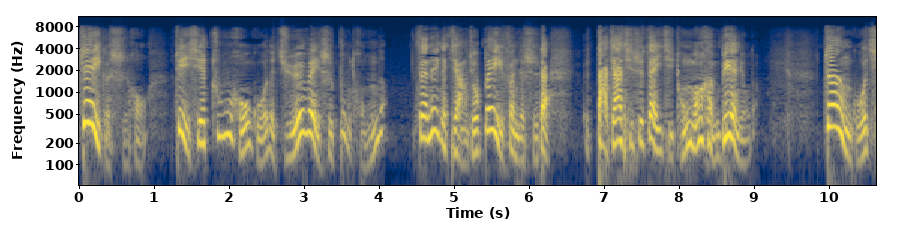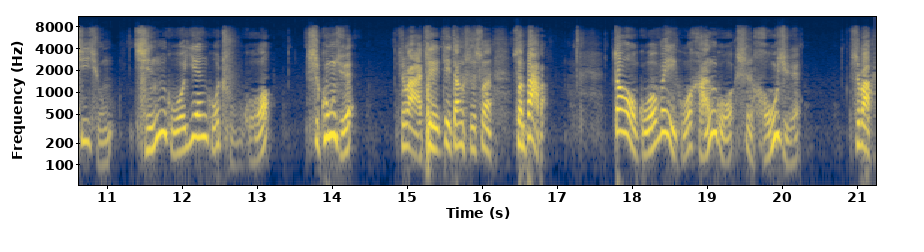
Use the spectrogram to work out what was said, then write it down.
这个时候。这些诸侯国的爵位是不同的，在那个讲究辈分的时代，大家其实在一起同盟很别扭的。战国七雄秦国、燕国、楚国是公爵，是吧？这这当时算算爸爸。赵国、魏国、韩国是侯爵，是吧？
